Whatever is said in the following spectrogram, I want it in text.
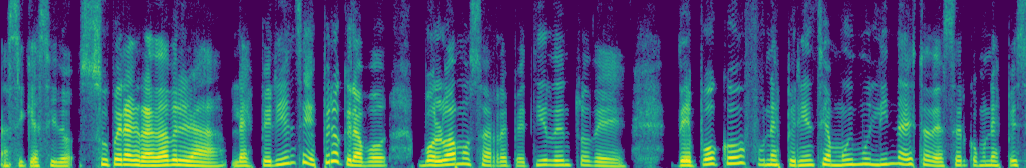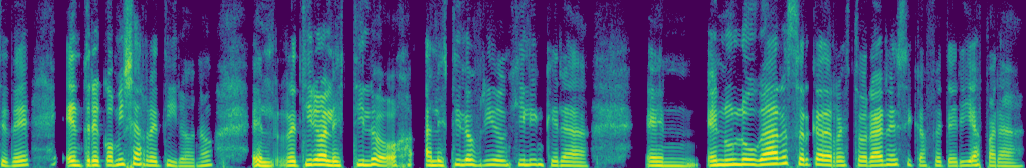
Así que ha sido súper agradable la, la experiencia y espero que la vol- volvamos a repetir dentro de, de poco. Fue una experiencia muy, muy linda esta de hacer como una especie de, entre comillas, retiro, ¿no? El retiro al estilo, al estilo Freedom Healing que era en, en un lugar cerca de restaurantes y cafeterías para,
